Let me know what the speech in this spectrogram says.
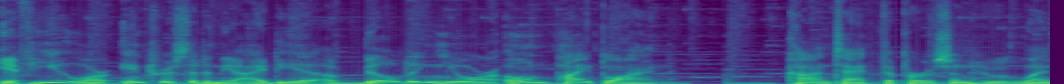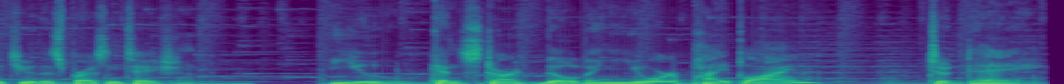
If you are interested in the idea of building your own pipeline, contact the person who lent you this presentation. You can start building your pipeline today.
